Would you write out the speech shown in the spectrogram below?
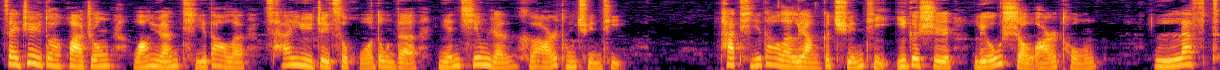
在这段话中，王源提到了参与这次活动的年轻人和儿童群体。他提到了两个群体，一个是留守儿童 （left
